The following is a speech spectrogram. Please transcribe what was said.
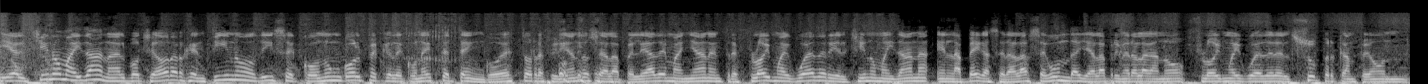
Y el chino Maidana, el boxeador argentino, dice con un golpe que le conecte tengo. Esto refiriéndose a la pelea de mañana entre Floyd Mayweather y el chino Maidana en Las Vegas. Será la segunda, ya la primera la ganó Floyd Mayweather, el supercampeón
